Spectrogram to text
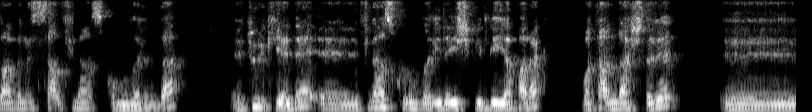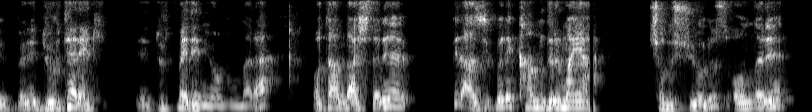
Davranışsal finans konularında e, Türkiye'de e, finans kurumlarıyla işbirliği yaparak vatandaşları e, böyle dürterek, e, dürtme deniyor bunlara. Vatandaşları birazcık böyle kandırmaya çalışıyoruz. Onları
